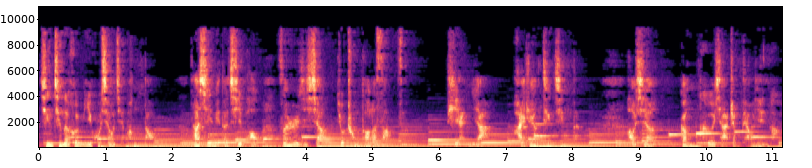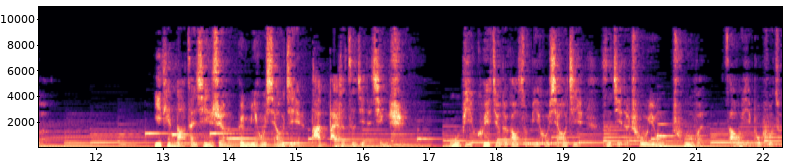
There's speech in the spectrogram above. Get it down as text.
轻轻地和迷糊小姐碰到，他心里的气泡滋儿一下就冲到了嗓子，甜呀，还亮晶晶的，好像刚喝下整条银河。一天，脑残先生跟迷糊小姐坦白了自己的情史，无比愧疚地告诉迷糊小姐，自己的初拥初吻早已不复存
